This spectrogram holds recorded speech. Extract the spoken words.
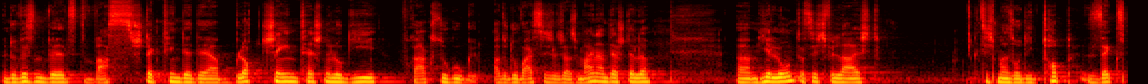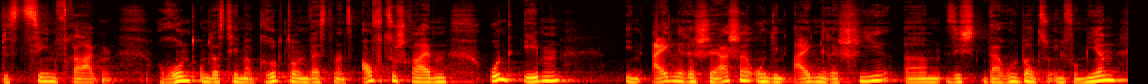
Wenn du wissen willst, was steckt hinter der Blockchain-Technologie, fragst du Google. Also du weißt sicherlich, was ich meine an der Stelle. Ähm, hier lohnt es sich vielleicht, sich mal so die Top 6 bis 10 Fragen rund um das Thema Krypto-Investments aufzuschreiben und eben in Eigenrecherche und in Eigenregie ähm, sich darüber zu informieren.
